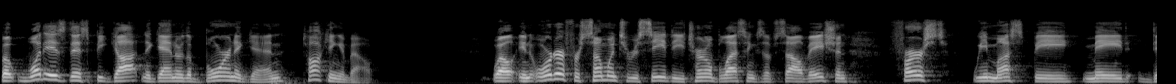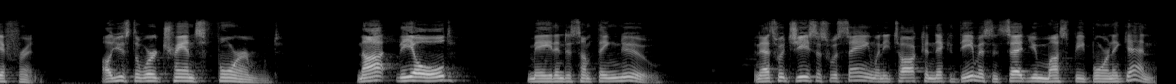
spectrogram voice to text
But what is this begotten again or the born again talking about? Well, in order for someone to receive the eternal blessings of salvation, first we must be made different. I'll use the word transformed. Not the old, made into something new. And that's what Jesus was saying when he talked to Nicodemus and said, You must be born again.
